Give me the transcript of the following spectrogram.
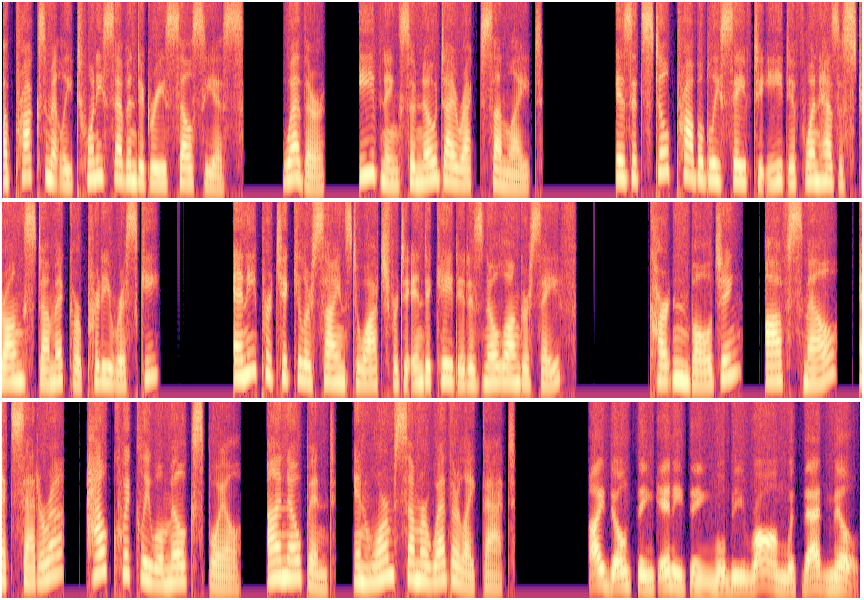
approximately 27 degrees Celsius. Weather, evening so no direct sunlight. Is it still probably safe to eat if one has a strong stomach or pretty risky? Any particular signs to watch for to indicate it is no longer safe? Carton bulging? Off smell? Etc.? How quickly will milk spoil, unopened, in warm summer weather like that? I don't think anything will be wrong with that milk.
